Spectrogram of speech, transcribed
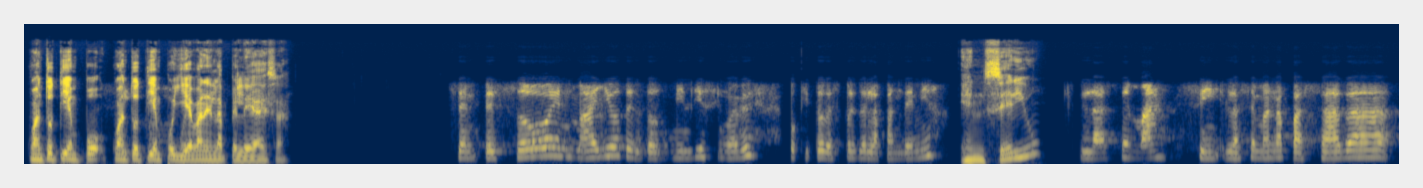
¿Cuánto tiempo, cuánto tiempo llevan en la pelea esa? Se empezó en mayo del 2019, poquito después de la pandemia. ¿En serio? La semana, sí, la semana pasada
